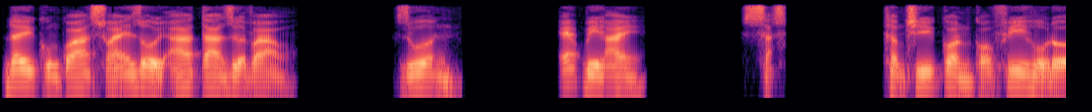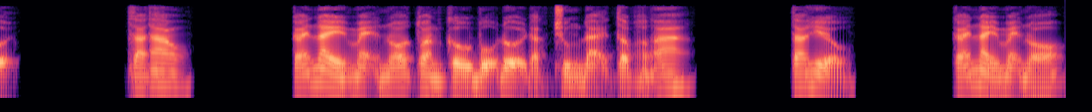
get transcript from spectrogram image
Đây cũng quá xoáy rồi a, ta dựa vào. Duôn fbi Sas. thậm chí còn có phi hồ đội. Ta thao cái này mẹ nó toàn cầu bộ đội đặc trùng đại tập hợp a. Ta hiểu. Cái này mẹ nó.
